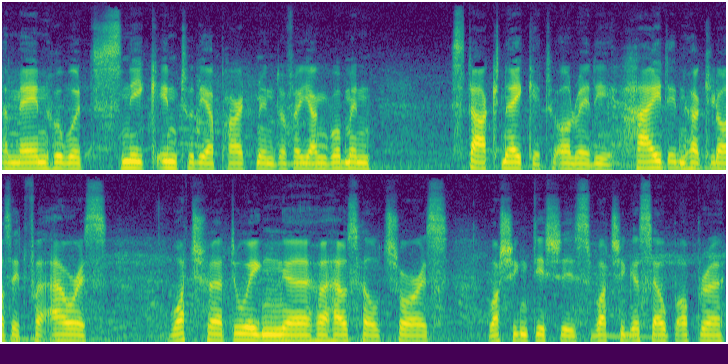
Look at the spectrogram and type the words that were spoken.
A man who would sneak into the apartment of a young woman, stark naked already, hide in her closet for hours, watch her doing uh, her household chores, washing dishes, watching a soap opera,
